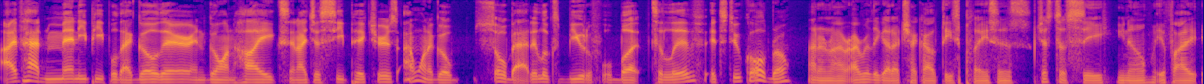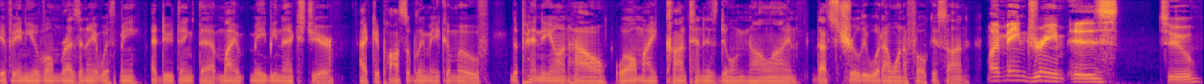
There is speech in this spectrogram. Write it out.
I've had many people that go there and go on hikes, and I just see pictures. I want to go so bad. It looks beautiful, but to live, it's too cold, bro. I don't know. I, really gotta check out these places just to see, you know, if I if any of them resonate with me. I do think that my maybe next year I could possibly make a move, depending on how well my content is doing online. That's truly what I want to focus on. my main dream is to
